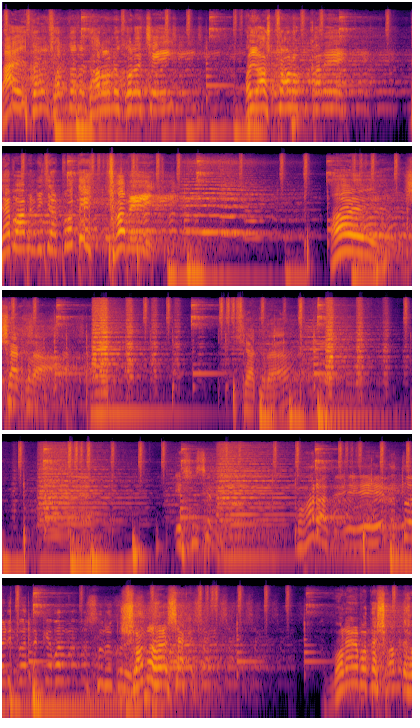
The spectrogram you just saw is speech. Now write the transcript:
তাই তুমি সন্তানের ধারণ করেছি ওই অষ্ট অলঙ্কারে দেব আমি নিজের প্রতিচ্ছবি। ওই এসেছেন? মহারাজ এটা তৈরি করতে কেবলমাত্র শুরু করে শোনো হয়ে মনের মধ্যে সন্দেহ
